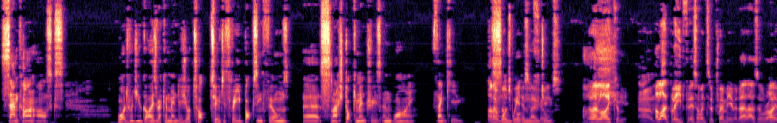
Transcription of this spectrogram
Sam Khan asks, "What would you guys recommend as your top two to three boxing films uh, slash documentaries, and why?" Thank you. I don't Some watch weird boxing emoji. films. I don't like them. Um, I like Bleed for this. I went to the premiere of that. That was all right,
